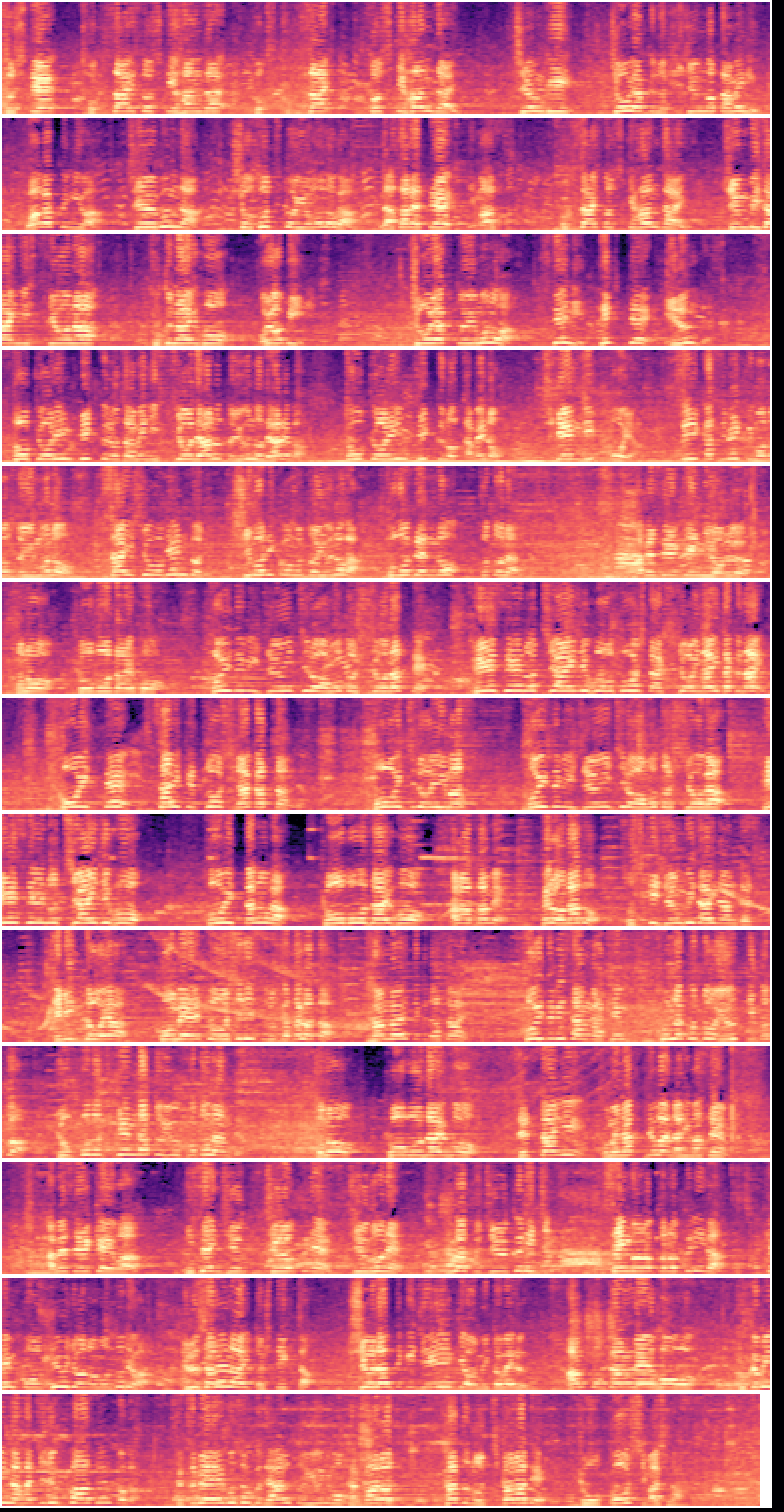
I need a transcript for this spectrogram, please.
そして国際組織犯罪国際組織犯罪準備条約の批准のために我が国は十分な処措置というものがなされています。国際組織犯罪準備罪に必要な国内法及び条約というものはすでにできているんです。東京オリンピックのために必要であるというのであれば東京オリンピックのための次元立法や追加すべきものというものを最小限度に絞り込むというのが当然のことなんです。安倍政権によるこの共謀罪法小泉純一郎元首相だって平成の治安維持法を通した首相になりたくない。こう言って採決をしなかったんです。もう一度言います。小泉純一郎元首相が平成の治安維持法こういったのが共謀罪法改めテロなど組織準備罪なんです。自民党や公明党を支持する方々考えてください。小泉さんがけんこんなことを言うっていうことはよっぽど危険だということなんです。この共謀罪法絶対に止めなくてはなりません。安倍政権は2016年15年9月19日戦後のこの国が憲法9条の下では許されないとしてきた集団的自衛権を認める安保関連法を国民の80%が説明不足であるというにもかかわらず数の力で強行しました。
